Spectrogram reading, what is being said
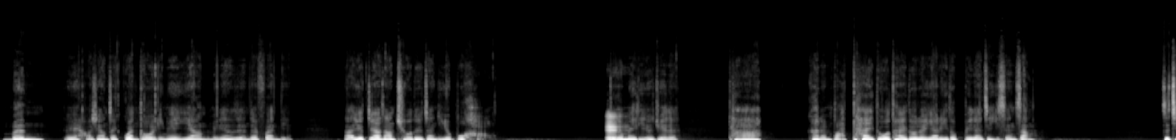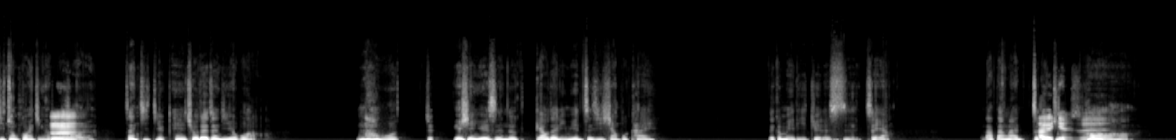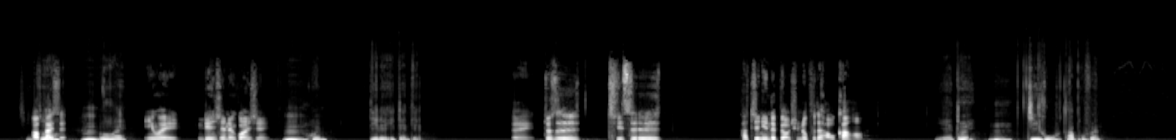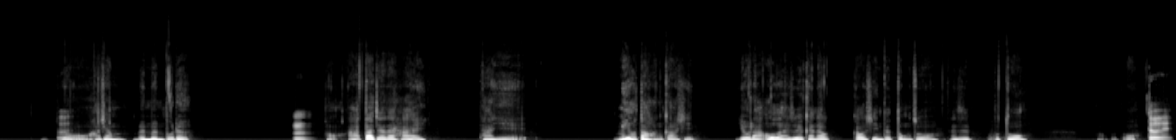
闷，对，好像在罐头里面一样，每天都人在饭店，那又加上球队战绩又不好，这个媒体就觉得他可能把太多太多的压力都背在自己身上，自己状况已经很不好了，战绩就诶，球队战绩又不好，那我就越陷越深，那掉在里面自己想不开，那个媒体觉得是这样，那当然这个还有一点是，好好。啊，不是，嗯，不会，因为连线的关系，嗯，会低了一点点。对，就是其实他今年的表情都不太好看哈。也对，嗯，几乎大部分，哦，好像闷闷不乐。嗯，哦啊，大家在嗨，他也没有到很高兴，有啦，偶尔还是会看到高兴的动作，但是不多，不多。对。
